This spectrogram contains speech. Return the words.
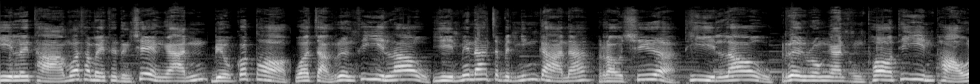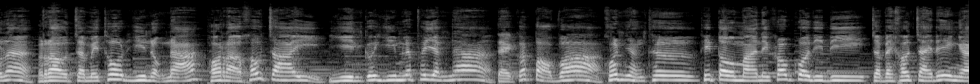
ยีนเลยถามว่าทำไมเธอถึงเชื่ออย่างนั้น บิลก็ตอบว่าจากเรื่องที่ยีนเล่า ยีนไม่น่าจะเป็นกิ้งก่านะ เราเชื่อที่ยีนเล่าเรื่องโรงงานของพ่อที่ยีนเผานะ่ะเราจะไม่โทษยีนหรอกนะ เพราะเราเข้าใจยีนก็ยิ้มและพยักหน้า แต่ก็ตอบว่าคนอย่างเธอ ที่โตมาในครอบครัวดีๆ จะไปเข้าใจได้ยังไง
